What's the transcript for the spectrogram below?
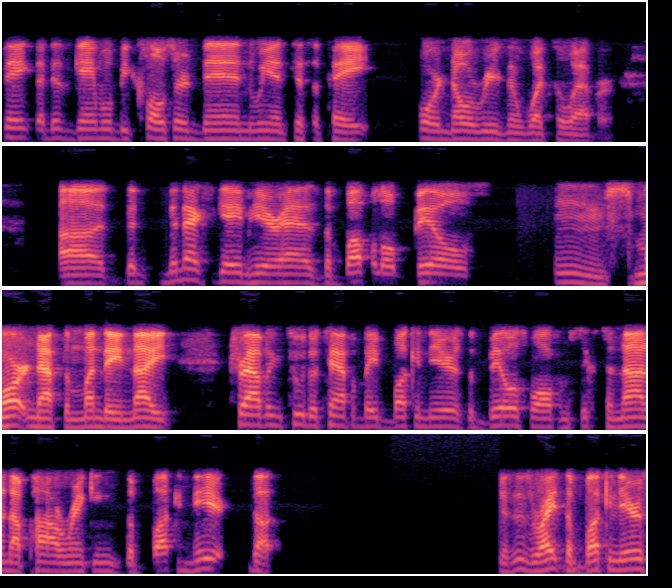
think that this game will be closer than we anticipate for no reason whatsoever. Uh, the the next game here has the Buffalo Bills mm, smarting after Monday night, traveling to the Tampa Bay Buccaneers. The Bills fall from six to nine in our power rankings. The Buccaneers, the is this right? The Buccaneers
